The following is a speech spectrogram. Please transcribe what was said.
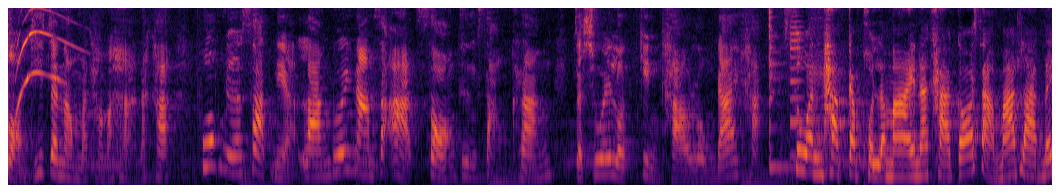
ก่อนที่จะนำมาทำอาหารนะคะ พวกเนื้อสัตว์เนี่ยล้างด้วยน้ำสะอาด 2-3 ครั้ง จะช่วยลดกลิ่นคาวลงได้ค่ะ ส่วนผักกับผลไม้นะคะ ก็สามารถล้างได้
